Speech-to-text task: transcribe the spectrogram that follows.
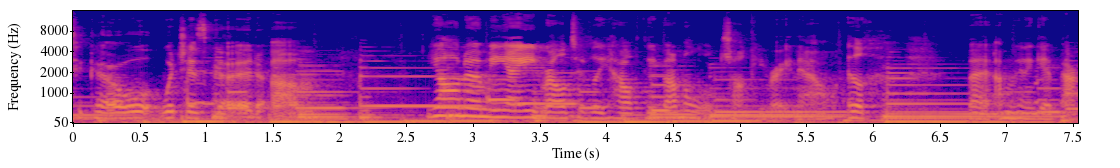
to go, which is good. Um, y'all know me, I eat relatively healthy, but I'm a little chunky right now. Ugh. But I'm gonna get back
